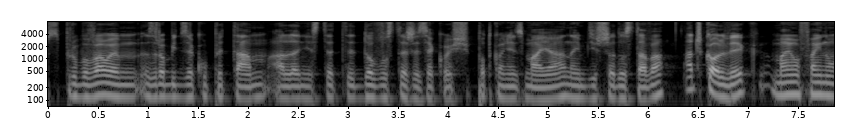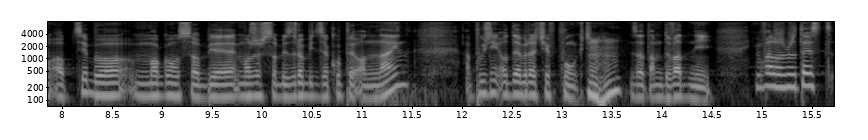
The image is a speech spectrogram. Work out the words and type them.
spróbowałem zrobić zakupy tam, ale niestety dowóz też jest jakoś pod koniec maja, najbliższa dostawa, aczkolwiek mają fajną opcję, bo mogą sobie, możesz sobie zrobić zakupy online, a później odebrać je w punkcie Mhm. za tam dwa dni. I uważam, że to jest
